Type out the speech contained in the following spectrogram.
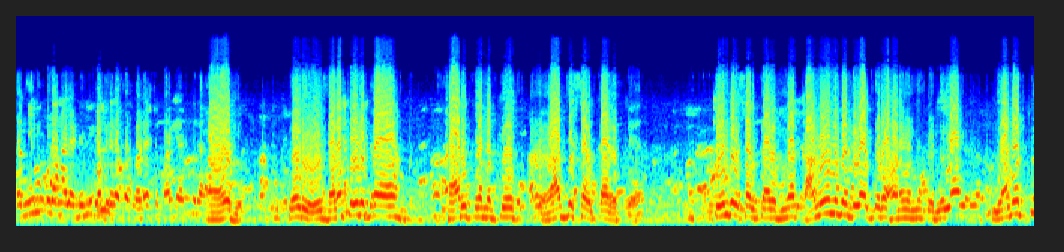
ಸರ್ ನೀವು ಕೂಡ ನಾಳೆ ಡೆಲ್ಲಿಗೆ ಹೋಗ್ತೀರಾ ಸರ್? ಪ್ರೊಟೆಸ್ಟ್ ಭಾಗಿಯಾಗ್ತೀರಾ? ಹೌದು. ನೋಡಿ ಬರಪೀಡಿತ ಕಾರ್ಯಕ್ರಮಕ್ಕೆ, ರಾಜ್ಯ ಸರ್ಕಾರಕ್ಕೆ, ಕೇಂದ್ರ ಸರ್ಕಾರದಿಂದ ಕಾನೂನುಬದ್ಧವಾಗಿ ಕೂಡ ಹಣವನ್ನು ಕೊಡಲಿಲ್ಲ. ಯಾವತ್ತೂ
